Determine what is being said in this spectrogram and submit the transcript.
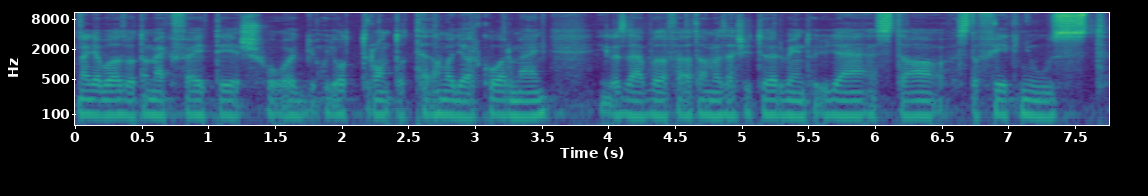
nagyjából az volt a megfejtés, hogy, hogy ott rontott el a magyar kormány igazából a felhatalmazási törvényt, hogy ugye ezt a, ezt a fake news-t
